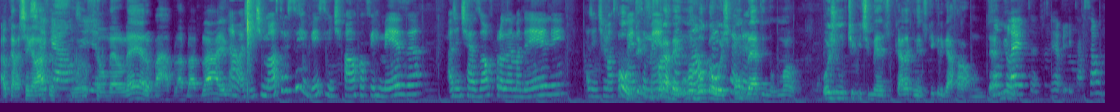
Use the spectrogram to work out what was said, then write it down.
Aí o cara chega lá, Chegar um faz dia. são lero lero, blá blá blá blá. Aí, Não, a gente mostra serviço, a gente fala com firmeza, a gente resolve o problema dele, a gente mostra Ou, se conhecimento. for a bem, uma não boca tem hoje completa, uma, hoje um ticket médio de cada cliente, o que, que ele gasta lá? Um 10 mil? Completa reabilitação?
